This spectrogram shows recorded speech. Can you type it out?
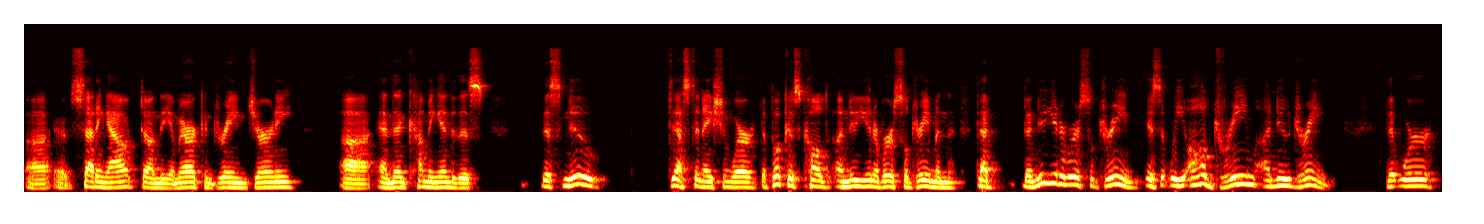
uh, setting out on the American Dream journey, uh, and then coming into this this new destination where the book is called A New Universal Dream, and that the new universal dream is that we all dream a new dream that we're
